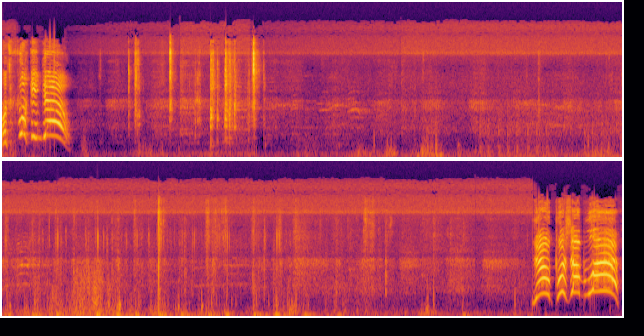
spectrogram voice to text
Let's fucking go! Yo, push up left!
